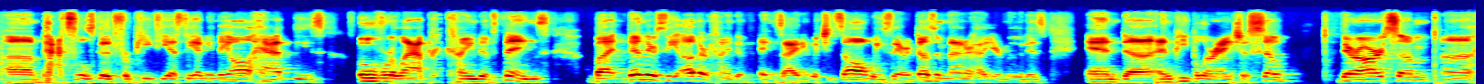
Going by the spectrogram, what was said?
um, Paxil is good for PTSD. I mean, they all have these overlap kind of things. But then there's the other kind of anxiety, which is always there. It doesn't matter how your mood is, and uh, and people are anxious. So there are some uh,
